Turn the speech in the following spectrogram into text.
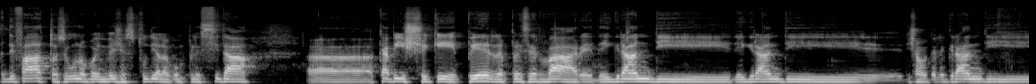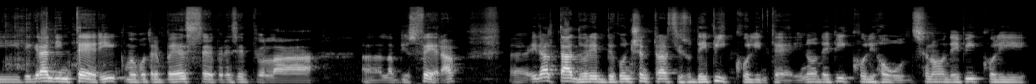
de fatto, se uno poi invece studia la complessità, Uh, capisce che per preservare dei grandi, dei grandi, diciamo, delle grandi, dei grandi interi, come potrebbe essere per esempio la, uh, la biosfera, uh, in realtà dovrebbe concentrarsi su dei piccoli interi, no? dei piccoli holes, no? dei piccoli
